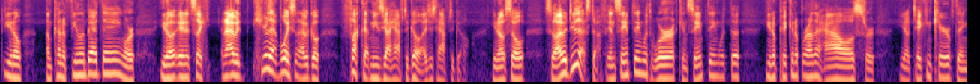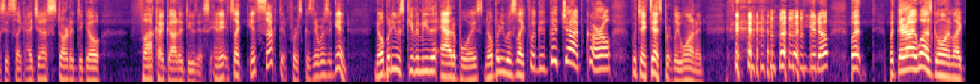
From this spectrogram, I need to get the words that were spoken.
you know, I'm kind of feeling bad thing, or you know, and it's like, and I would hear that voice, and I would go, fuck, that means I have to go. I just have to go, you know. So so I would do that stuff, and same thing with work, and same thing with the, you know, picking up around the house or you know taking care of things. It's like I just started to go, fuck, I got to do this, and it's like it sucked at first because there was again. Nobody was giving me the attaboys. Nobody was like, "Fucking good job, Carl," which I desperately wanted, you know. But but there I was going like,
